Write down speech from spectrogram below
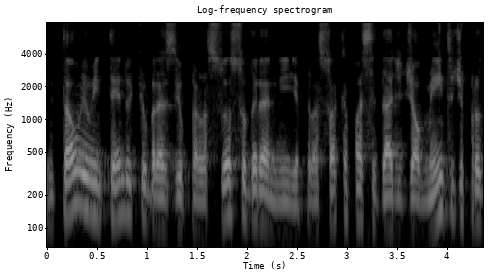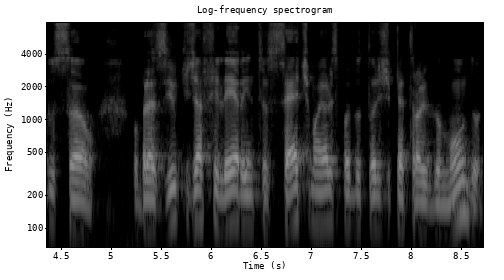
Então, eu entendo que o Brasil, pela sua soberania, pela sua capacidade de aumento de produção, o Brasil, que já fileira entre os sete maiores produtores de petróleo do mundo,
